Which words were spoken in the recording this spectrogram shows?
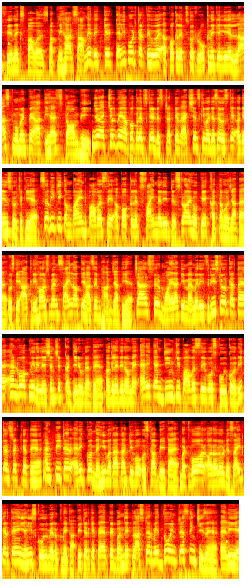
फिनिक्स पावर्स अपनी हार सामने देख के टेलीपोर्ट करते हुए अपोकलिप्स को रोकने के लिए लास्ट मोमेंट पे आती है स्टॉम भी, जो एक्चुअल में अपोकलिप्स के डिस्ट्रक्टिव एक्शन की वजह से उसके अगेंस्ट हो चुकी है। सभी की कंबाइंड पावर से अपोकलिप्स फाइनली डिस्ट्रॉय होके खत्म हो जाता है। उसके आखिरी हॉर्समैन साइलॉक यहाँ से भाग जाती है। चार्ल्स फिर मोयरा की मेमोरीज रिस्टोर करता है एंड वो अपनी रिलेशनशिप कंटिन्यू करते हैं। अगले दिनों में एरिक एंड जीन की पावर से वो स्कूल को रिकंस्ट्रक्ट करते हैं एंड पीटर एरिक को नहीं बताता कि वो उसका बेटा है। बट वो और औरोरो डिसाइड करते हैं, यही कभी स्कूल में रुकने का। पीटर के पैर पे बंधे प्लास्टर में दो इंटरेस्टिंग चीज़ें हैं। पहली ये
